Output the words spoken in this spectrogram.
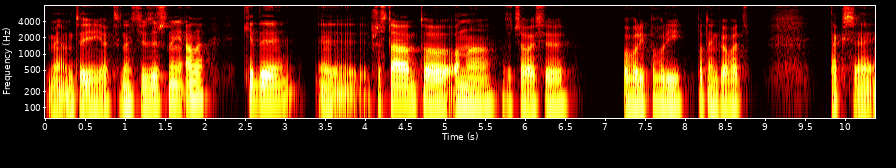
miałem tej aktywności fizycznej, ale kiedy y, przestałem, to ona zaczęła się powoli, powoli potęgować. Także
